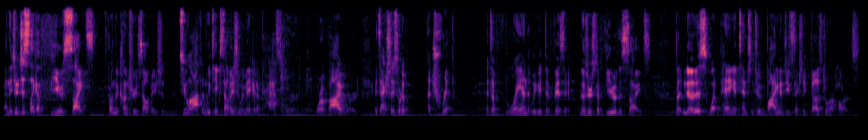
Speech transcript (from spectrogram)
And these are just like a few sites from the country of salvation. Too often we take salvation, we make it a password or a byword. It's actually sort of a trip. It's a land that we get to visit. And those are just a few of the sites. But notice what paying attention to and buying into Jesus actually does to our hearts.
